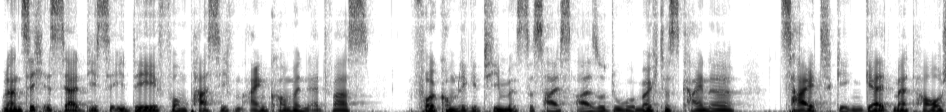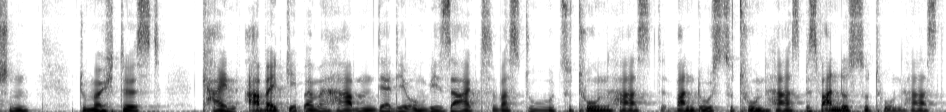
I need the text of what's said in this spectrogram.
Und an sich ist ja diese Idee vom passiven Einkommen etwas vollkommen legitim ist. Das heißt also, du möchtest keine Zeit gegen Geld mehr tauschen, du möchtest keinen Arbeitgeber mehr haben, der dir irgendwie sagt, was du zu tun hast, wann du es zu tun hast, bis wann du es zu tun hast.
